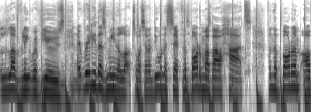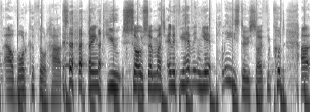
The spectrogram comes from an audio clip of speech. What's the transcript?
lovely reviews. Mm-hmm. It really does mean a lot to us. And I do want to say from the bottom of our hearts, from the bottom of our vodka filled hearts, thank you so, so much. And if you haven't yet, please do so. If you could, uh,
